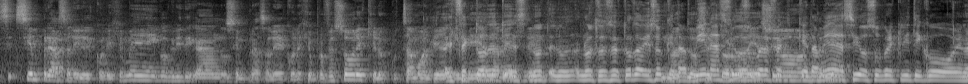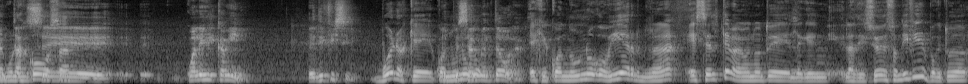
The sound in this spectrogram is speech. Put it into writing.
siempre va a salir el colegio médico criticando, siempre va a salir el colegio de profesores, que lo escuchamos al día El sector de, inmediatamente. no- nuestro sector de aviación que también ha sido aviación que también también. ha sido súper crítico en algunas Entonces, cosas. eh, ¿Cuál es el camino? Es difícil, Bueno, es que cuando uno especialmente ahora. es que cuando uno gobierna es el tema, uno te- las decisiones son difíciles porque tú,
